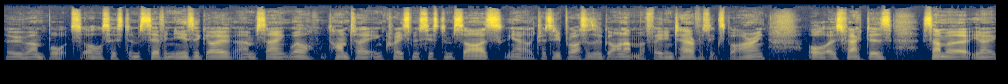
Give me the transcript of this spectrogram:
who um, bought solar systems seven years ago um, saying, well, time to increase my system size. You know, electricity prices have gone up, my feed-in tariff is expiring, all those factors. Some are, you know,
